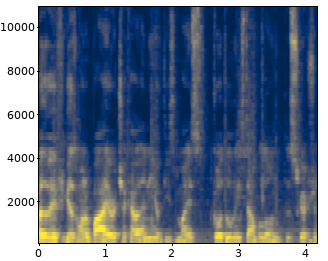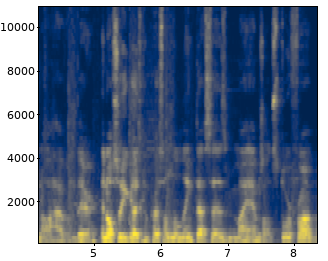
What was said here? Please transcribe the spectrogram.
By the way, if you guys want to buy or check out any of these mice, go to the links down below in the description. I'll have them there. And also, you guys can press on the link that says my Amazon storefront.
